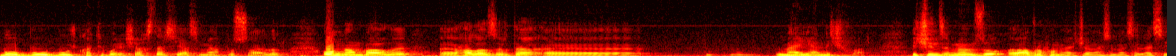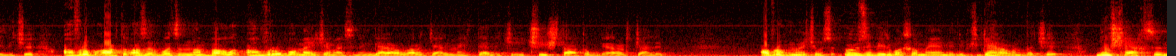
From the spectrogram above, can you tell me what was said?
bu bu bu kateqoriya şəxslər siyasi məhbus sayılır. Onunla bağlı hal-hazırda müəyyənlik var. İkinci mövzu e, Avropa məhkəməsi məsələsi idi ki, Avropa artıq Azərbaycanla bağlı Avropa məhkəməsinin qərarları gəlməkdədir ki, iki işdə artıq bu qərar gəlib. Avropa məhkəməsi özü birbaşa müəyyən edib ki, qərarında ki, bu şəxsin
